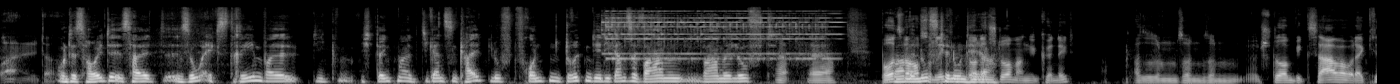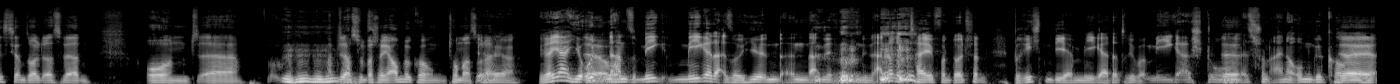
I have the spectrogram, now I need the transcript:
Alter. und das heute ist halt so extrem, weil die, ich denk mal, die ganzen Kaltluftfronten drücken dir die ganze warme, warme Luft. Ja, ja, ja. Bei uns war auch so Luft ein richtig toller her. Sturm angekündigt. Also so ein, so, ein, so ein Sturm wie Xaver oder Christian sollte das werden. Und äh, Mhm, mhm. habt ihr das wahrscheinlich auch mitbekommen, Thomas, oder? Ja, ja. Ja, ja, hier Ja, unten ja. haben sie mega, mega, also hier in, in, in den anderen Teil von Deutschland berichten die ja mega darüber. Mega Sturm, Ja. da ist schon einer umgekommen. Ja, ja.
